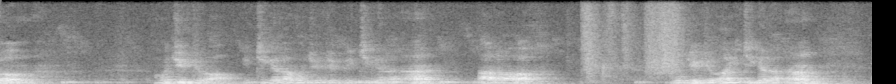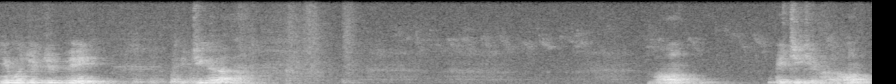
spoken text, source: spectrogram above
comme module de A est égal à module de B est égal à 1, alors module de A est égal à 1 et module de B est égal à 1. Bon, est équivalent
